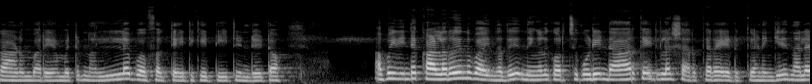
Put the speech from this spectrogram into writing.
കാണുമ്പോൾ അറിയാൻ പറ്റും. നല്ല പെർഫെക്റ്റ് ആയിട്ട് കിട്ടിയിട്ടുണ്ട് കേട്ടോ. അപ്പോൾ ഇതിന്റെ കളർ എന്ന് പറയുന്നത് നിങ്ങൾ കുറച്ചും കൂടി ഡാർക്ക് ആയിട്ടുള്ള ശർക്കര എടുക്കുകയാണെങ്കിൽ നല്ല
